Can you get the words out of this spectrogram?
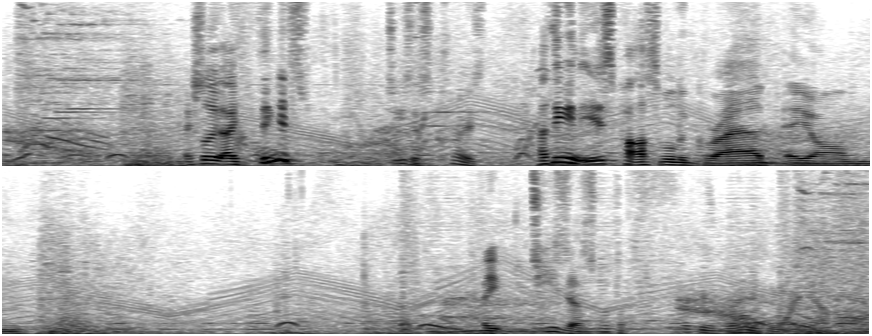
Oh, Actually, I think it's. Jesus Christ. I think it is possible to grab a, um. Wait, Jesus, what the frick is wrong with me right now?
